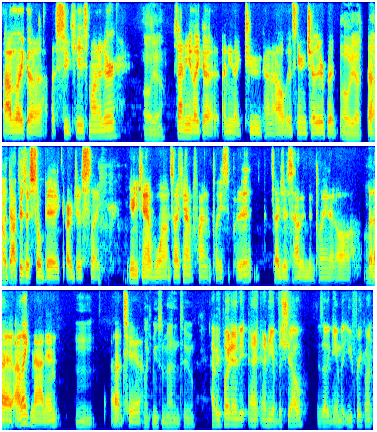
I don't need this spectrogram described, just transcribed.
I have like a, a suitcase monitor. oh yeah, So I need like a I need like two kind of outlets near each other, but oh yeah. the outlets. adapters are so big are just like you only can have one, so I can't find a place to put it. So I just haven't been playing at all. But I, Oh. I like Madden Mm, uh, too. like me some Madden too. Have you played any any of the show? Is that a game that you frequent?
